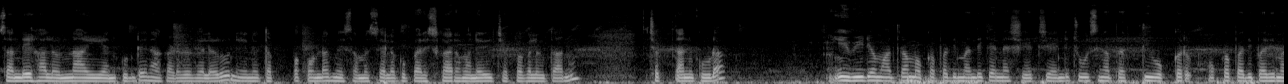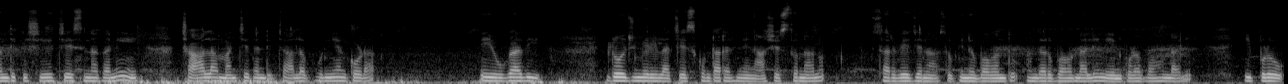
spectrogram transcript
సందేహాలు ఉన్నాయి అనుకుంటే నాకు అడగగలరు. నేను తప్పకుండా మీ సమస్యలకు పరిష్కారం అనేది చెప్పగలుగుతాను. చెప్తాను కూడా. ఈ వీడియో మాత్రం ఒక పది మందికైనా షేర్ చేయండి. చూసిన ప్రతి ఒక్కరు ఒక పది పది మందికి షేర్ చేసినా కానీ చాలా మంచిదండి. చాలా పుణ్యం కూడా. ఈ ఉగాది రోజు మీరు ఇలా చేసుకుంటారని నేను ఆశిస్తున్నాను. సర్వేజన సుఖిన భవంతు. అందరూ బాగుండాలి. నేను కూడా బాగుండాలి. ఇప్పుడు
